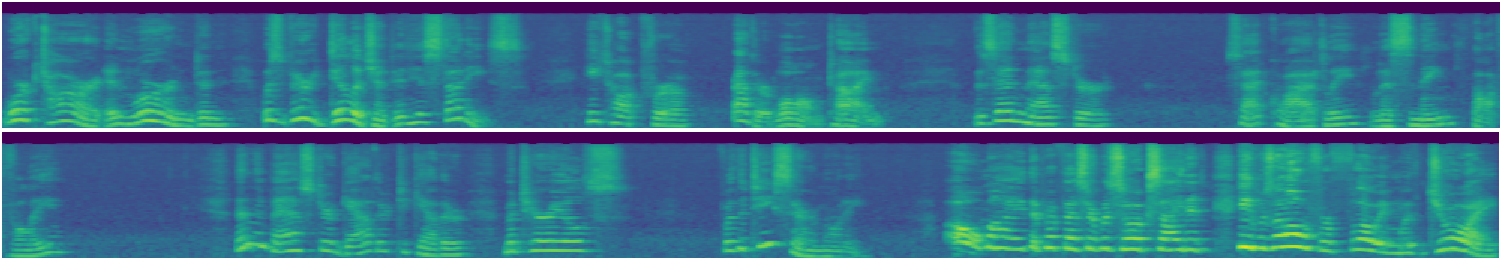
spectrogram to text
worked hard and learned and was very diligent in his studies. He talked for a rather long time. The Zen master sat quietly, listening thoughtfully. Then the master gathered together materials for the tea ceremony. Oh my, the professor was so excited. He was overflowing with joy.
